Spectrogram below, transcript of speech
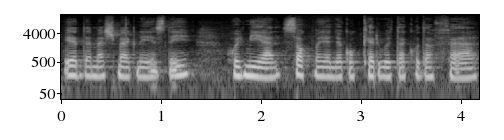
érdemes megnézni, hogy milyen szakmai anyagok kerültek oda fel.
